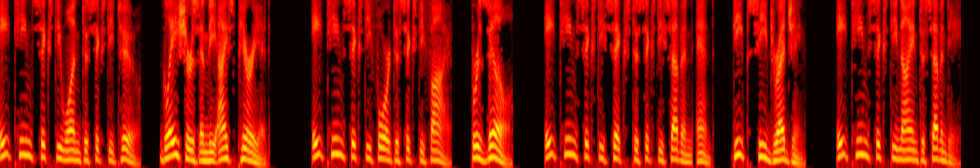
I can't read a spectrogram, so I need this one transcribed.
1861–62. Glaciers and the Ice Period, 1864–65. Brazil, 1866–67 and Deep Sea Dredging, 1869–70.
